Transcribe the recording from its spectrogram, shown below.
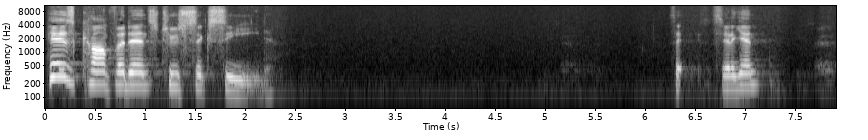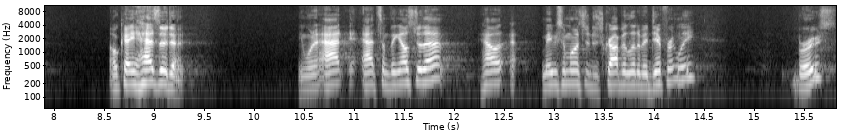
his confidence to succeed? Say, it again. Okay, hesitant. You want to add, add something else to that? How, maybe someone wants to describe it a little bit differently? Bruce?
